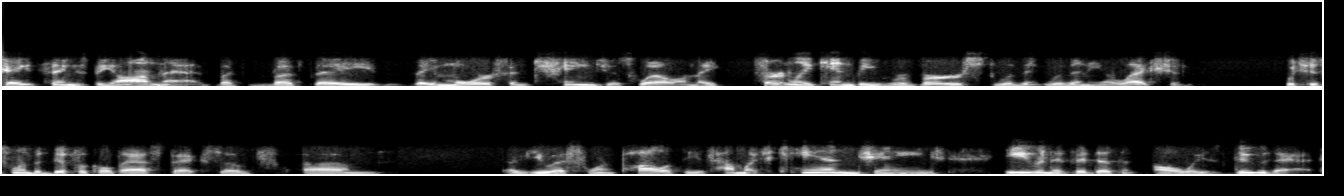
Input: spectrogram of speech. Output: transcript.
shape things beyond that, but but they they morph and change as well, and they certainly can be reversed with with any election, which is one of the difficult aspects of um, of U.S. foreign policy is how much can change, even if it doesn't always do that.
